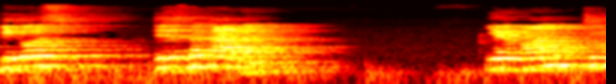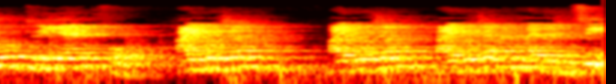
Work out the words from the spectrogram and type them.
because this is the carbon here 1 2 3 and 4 hydrogen hydrogen hydrogen and hydrogen see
